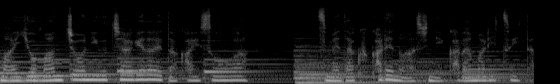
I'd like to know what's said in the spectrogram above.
舞を満潮に打ち上げられた海藻は冷たく彼の足に絡まりついた。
